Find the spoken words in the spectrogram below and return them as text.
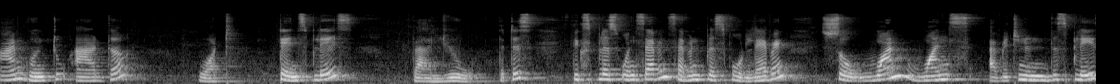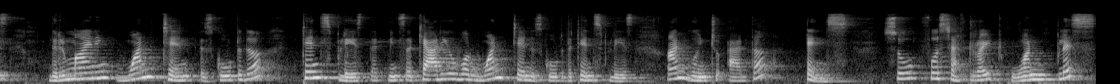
I'm going to add the what? Tens place value. That is 6 plus 1 7 7 plus 4 11 so 1 ones I've written in this place the remaining 110 is go to the tens place. That means the carryover 110 is go to the tens place. I'm going to add the tens. So first I have to write 1 plus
